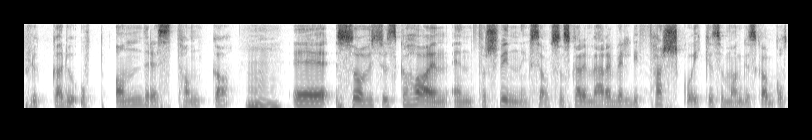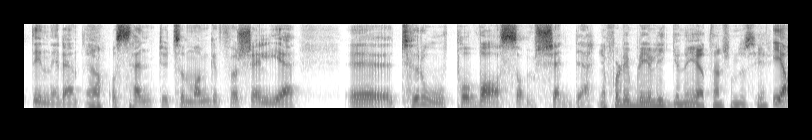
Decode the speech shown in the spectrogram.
plukker du opp? Andres tanker. Eh, så hvis du skal ha en, en forsvinningssak, så skal den være veldig fersk, og ikke så mange skal ha gått inn i den Ja. og sendt ut så mange forskjellige eh, tro på hva som skjedde. Ja, For de blir jo liggende i eteren, som du sier. Ja,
